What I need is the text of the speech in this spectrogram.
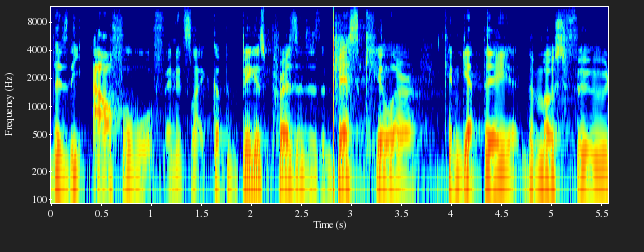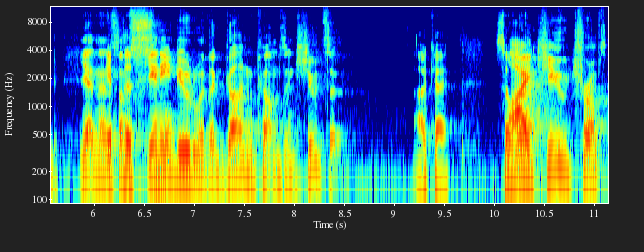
there's the alpha wolf, and it's like got the biggest presence, is the best killer, can get the the most food. Yeah, and then If some the skinny dude with a gun comes and shoots him. Okay, so what- IQ trumps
